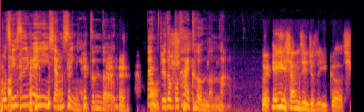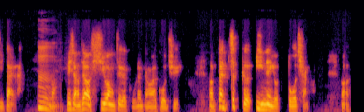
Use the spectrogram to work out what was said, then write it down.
我我其实愿意相信，哎，真的，但觉得不太可能啦。对，愿意相信就是一个期待啦。嗯，你想要希望这个苦难赶快过去啊？但这个意念有多强啊？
